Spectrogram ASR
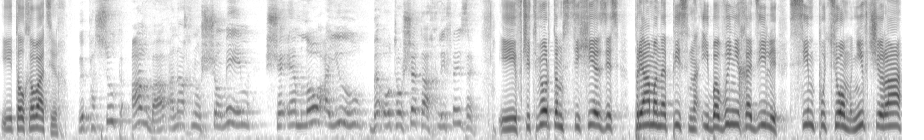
и толковать их. בפסוק ארבע אנחנו שומעים שהם לא היו באותו שטח לפני זה. И в четвертом стихе здесь прямо написано, «Ибо вы не ходили сим путем ни вчера,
